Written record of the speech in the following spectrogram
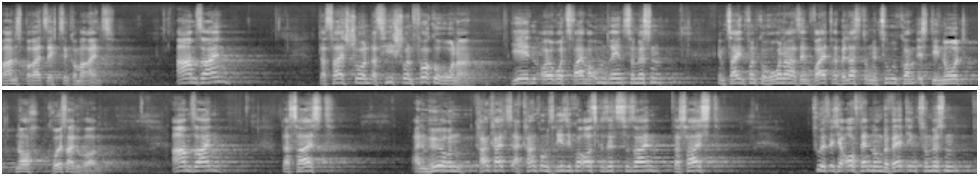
waren es bereits 16,1. Arm sein, das heißt schon, das hieß schon vor Corona, jeden Euro zweimal umdrehen zu müssen, im Zeichen von Corona sind weitere Belastungen hinzugekommen, ist die Not noch größer geworden. Arm sein, das heißt, einem höheren Krankheitserkrankungsrisiko ausgesetzt zu sein, das heißt, zusätzliche Aufwendungen bewältigen zu müssen,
